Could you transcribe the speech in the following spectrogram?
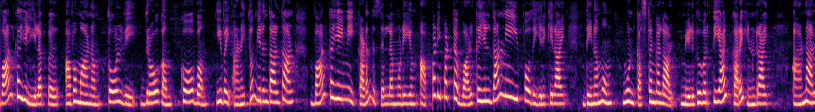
வாழ்க்கையில் இழப்பு அவமானம் தோல்வி துரோகம் கோபம் இவை அனைத்தும் இருந்தால்தான் வாழ்க்கையை நீ கடந்து செல்ல முடியும். அப்படிப்பட்ட வாழ்க்கையில்தான் நீ இப்போது இருக்கிறாய். தினமும் உன் கஷ்டங்களால் மெழுகுவர்த்தியாய் கரைகின்றாய். ஆனால்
